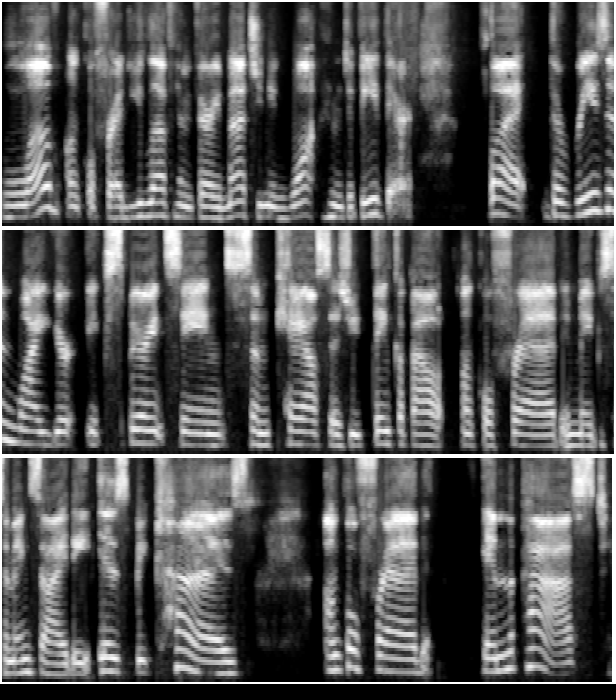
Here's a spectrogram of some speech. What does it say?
love Uncle Fred, you love him very much and you want him to be there. But the reason why you're experiencing some chaos as you think about Uncle Fred and maybe some anxiety is because Uncle Fred in the past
